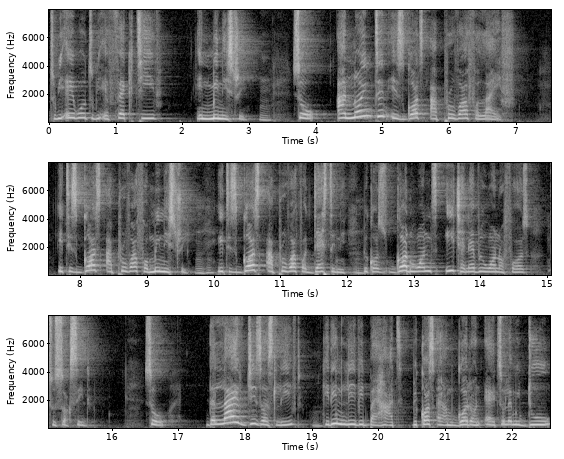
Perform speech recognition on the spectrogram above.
to be able to be effective in ministry. So, anointing is God's approval for life. It is God's approval for ministry. It is God's approval for destiny because God wants each and every one of us to succeed. So, the life Jesus lived, he didn't live it by heart because I am God on earth, so let me do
